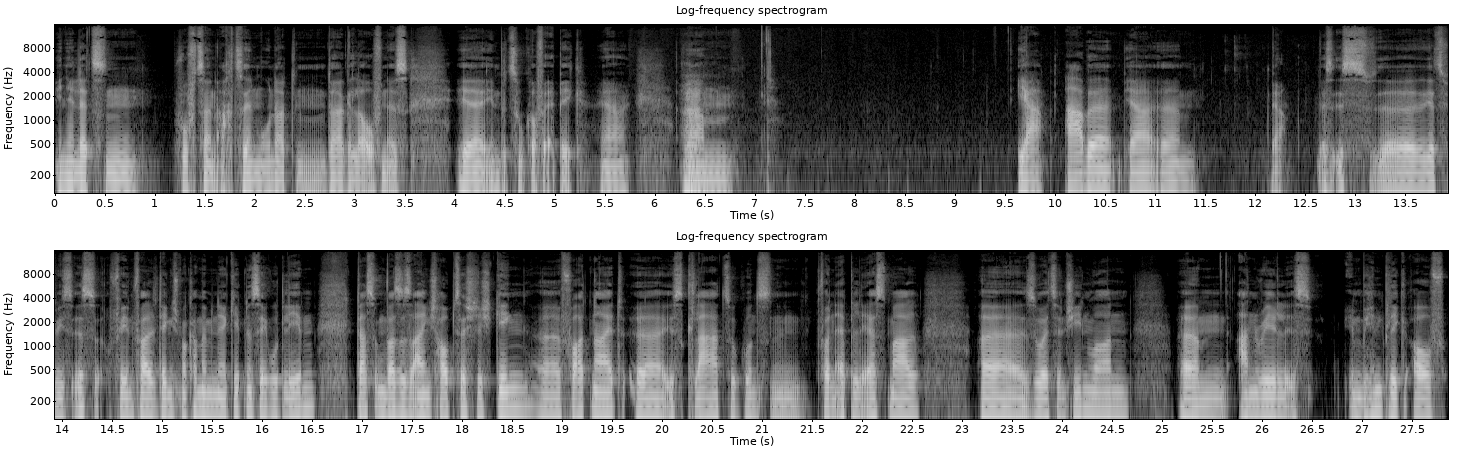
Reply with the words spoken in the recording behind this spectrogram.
in den letzten 15, 18 Monaten da gelaufen ist äh, in Bezug auf Epic. Ja, ja. Ähm, ja aber ja, ähm, es ist äh, jetzt wie es ist. Auf jeden Fall denke ich mal, kann man mit dem Ergebnis sehr gut leben. Das, um was es eigentlich hauptsächlich ging, äh, Fortnite, äh, ist klar zugunsten von Apple erstmal äh, so jetzt entschieden worden. Ähm, Unreal ist im Hinblick auf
